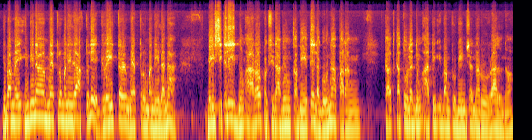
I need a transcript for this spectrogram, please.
di ba may, hindi na Metro Manila actually, Greater Metro Manila na. Basically, nung araw, pag sinabi mong Cavite, Laguna, parang kat- katulad ng ating ibang probinsya na rural, no?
